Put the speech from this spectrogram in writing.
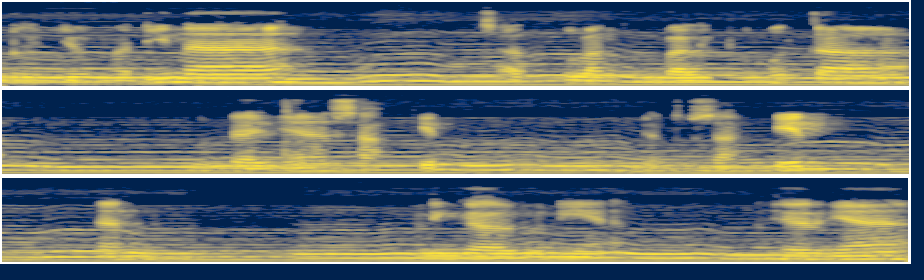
menuju Madinah saat pulang kembali ke Mekah bundanya sakit jatuh sakit dan meninggal dunia. Akhirnya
